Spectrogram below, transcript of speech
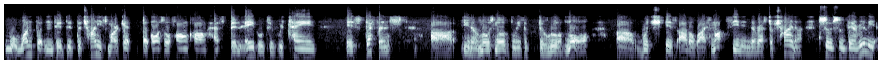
one foot into the, the Chinese market, but also Hong Kong has been able to retain its difference, uh, you know, most notably the, the rule of law, uh, which is otherwise not seen in the rest of China. So, so there really, uh,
